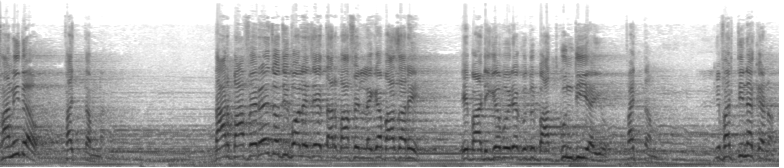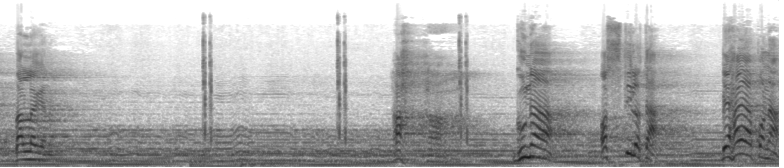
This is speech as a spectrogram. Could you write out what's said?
ফানি দাও পাইতাম না। তার বাপেরে যদি বলে যে, তার বাপের লেগে বাজারে এ বাড়িকে বইরা কুদুর বাদগুন দিয়ে আইও পাইতাম না। কি পারতি না কেন? ভালো লাগে না। আহা। গুণা, অস্থিলতা, বেহায়াপনা,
